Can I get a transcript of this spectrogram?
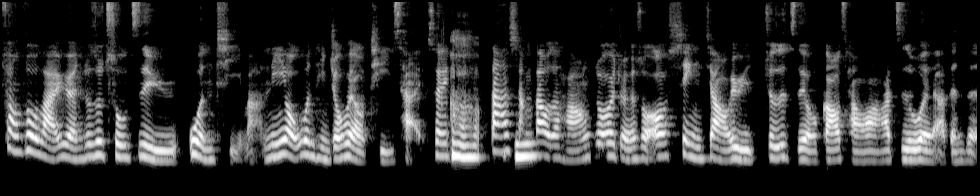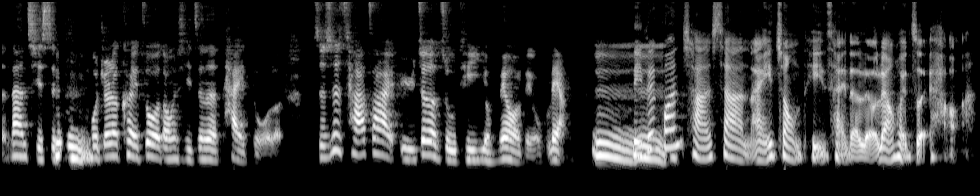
创作来源就是出自于问题嘛，你有问题就会有题材，所以啊大家想到的好像就会觉得说，哦，性教育就是只有高潮啊、自慰啊等等，但其实嗯我觉得可以做的东西真的太多了，只是差在于这个主题有没有流量。嗯，你在嗯观察下哪一种题材的流量会最好啊？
